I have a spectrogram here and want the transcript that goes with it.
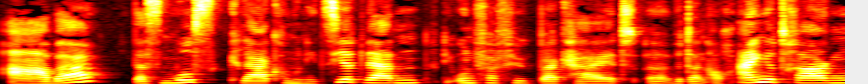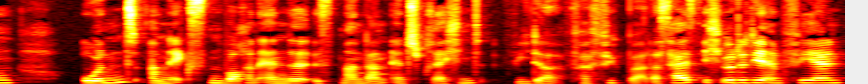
Aber das muss klar kommuniziert werden. Die Unverfügbarkeit äh, wird dann auch eingetragen und am nächsten Wochenende ist man dann entsprechend wieder verfügbar. Das heißt, ich würde dir empfehlen,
